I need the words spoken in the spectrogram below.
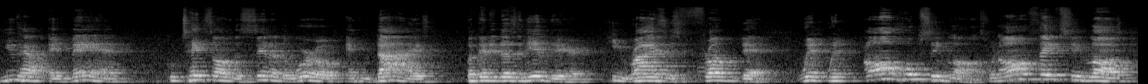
you have a man who takes on the sin of the world and who dies but then it doesn't end there. He rises from death. When, when all hope seemed lost, when all faith seemed lost,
